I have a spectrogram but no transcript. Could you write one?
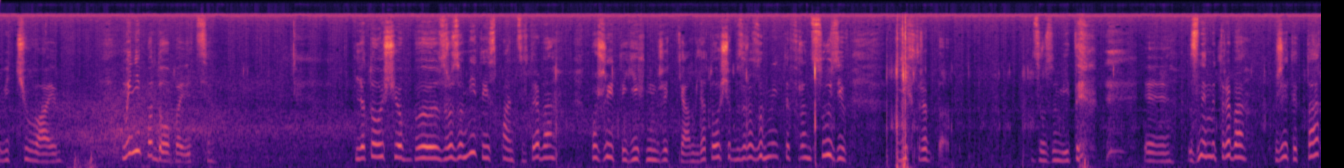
відчуваю. Мені подобається. Для того, щоб е, зрозуміти іспанців, треба пожити їхнім життям. Для того, щоб зрозуміти французів, їх треба зрозуміти. Е, З ними треба жити так,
